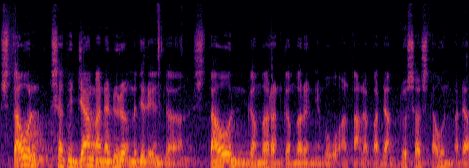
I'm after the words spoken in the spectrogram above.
setahun satu jam anak duduk majlis entah setahun gambaran-gambaran yang bawa Allah Ta'ala padam. Dosa setahun padam.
